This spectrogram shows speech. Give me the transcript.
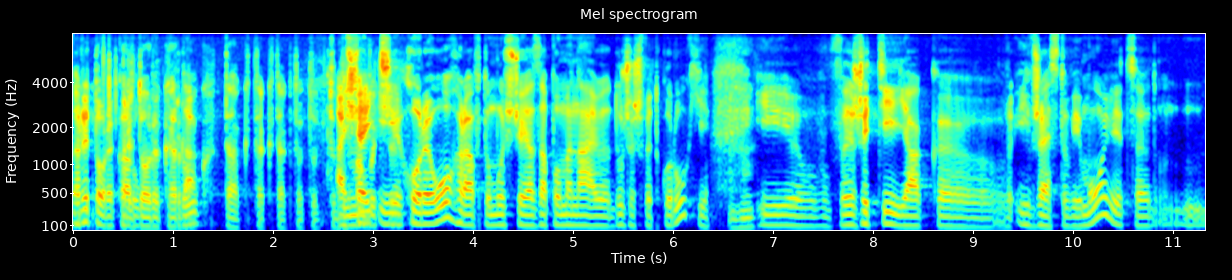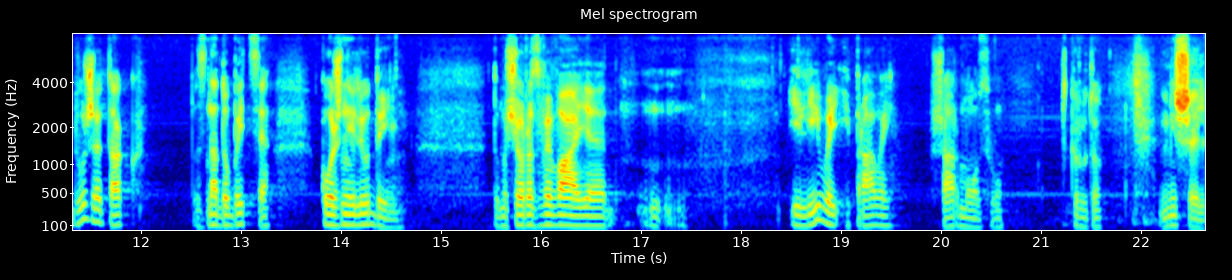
Риторика рук. риторика Так. рук. Так, так, так. То, то, тобі, а ще мабуть, і це... хореограф, тому що я запоминаю дуже швидко рухи. Мгм. І в житті, як е, і в жестовій мові, це дуже так знадобиться кожній людині. Тому що розвиває і лівий, і правий шар мозку. Круто. Мішель,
